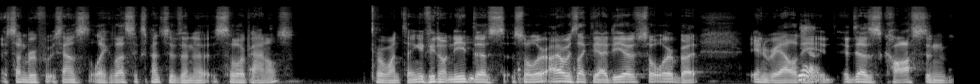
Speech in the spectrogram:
a sunroof. It sounds like less expensive than a solar panels. for one thing. If you don't need this solar, I always like the idea of solar, but in reality, Yeah. it, it does cost, and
